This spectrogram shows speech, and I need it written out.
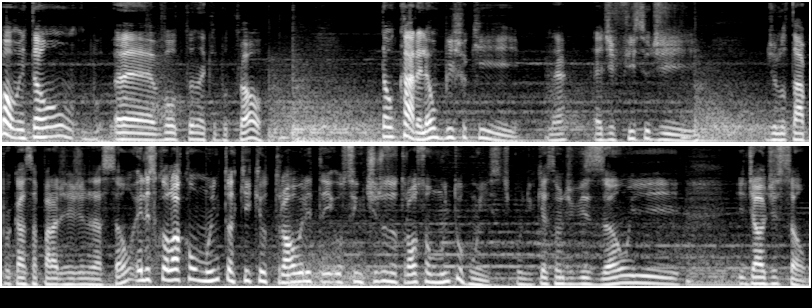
Bom, então é, voltando aqui pro Troll. Então, cara, ele é um bicho que, né, é difícil de, de lutar por causa dessa parada de regeneração. Eles colocam muito aqui que o Troll, ele tem. Os sentidos do Troll são muito ruins, tipo, em questão de visão e, e de audição.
